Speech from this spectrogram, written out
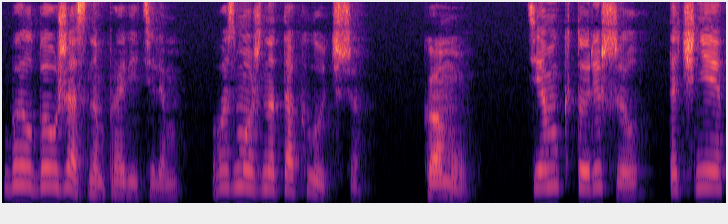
был бы ужасным правителем. Возможно, так лучше. Кому? Тем, кто решил. Точнее,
